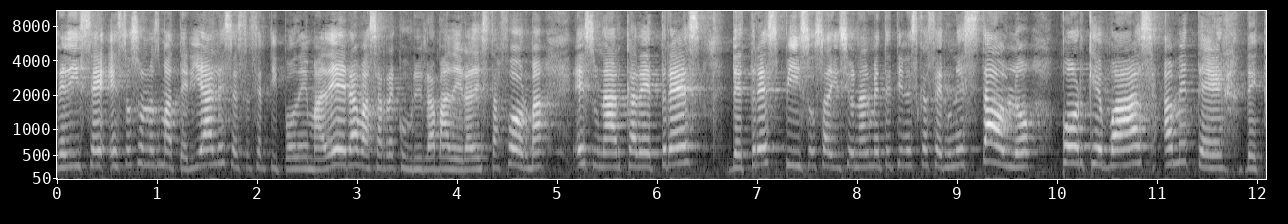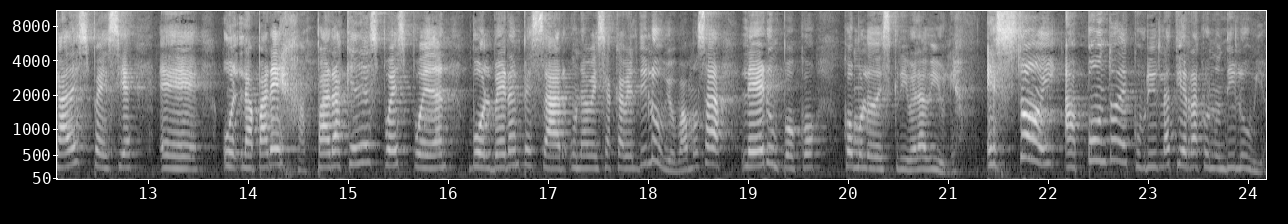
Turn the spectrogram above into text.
le dice, estos son los materiales, este es el tipo de madera, vas a recubrir la madera de esta forma, es un arca de tres, de tres pisos, adicionalmente tienes que hacer un establo porque vas a meter de cada especie eh, la pareja para que después puedan volver a empezar una vez se acabe el diluvio. Vamos a leer un poco cómo lo describe la Biblia. Estoy a punto de cubrir la tierra con un diluvio,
